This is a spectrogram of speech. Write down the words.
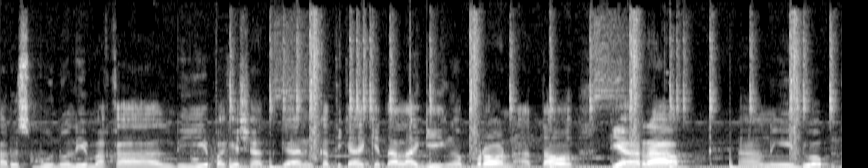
harus bunuh 5 kali pakai shotgun ketika kita lagi ngepron atau tiarap. Nah nih 25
